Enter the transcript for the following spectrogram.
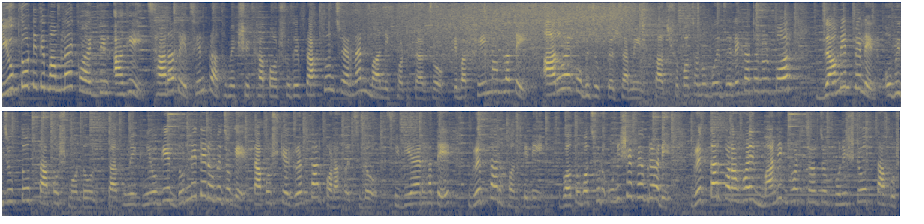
নিয়োগ দুর্নীতি মামলায় কয়েকদিন আগেই ছাড়া পেয়েছেন প্রাথমিক শিক্ষা পর্ষদের প্রাক্তন চেয়ারম্যান মানিক ভট্টাচার্য। এবার সেই মামলাতেই আরও এক অভিযুক্তের জামিন। পাঁচশো পঁচানব্বই জেলে কাটানোর পর জামিন পেলেন অভিযুক্ত তাপস মণ্ডল। প্রাথমিক নিয়োগের দুর্নীতির অভিযোগে তাপসকে গ্রেফতার করা হয়েছিল। সিবিআইয়ের হাতে গ্রেফতার হন তিনি। গত বছর উনিশে ফেব্রুয়ারি গ্রেফতার করা হয় মানিক ভট্টাচার্য ঘনিষ্ঠ তাপস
